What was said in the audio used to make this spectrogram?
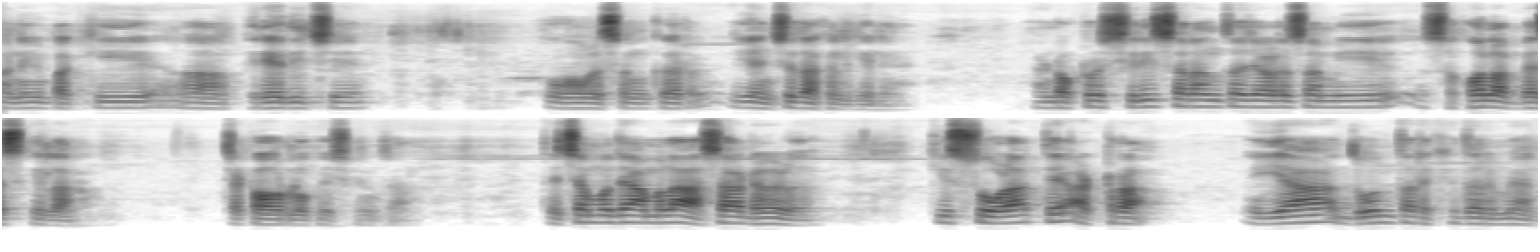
आणि बाकी फिर्यादीचे उमावळशंकर यांचे दाखल केले. आणि डॉक्टर शिरीष सरांचा ज्यावेळेस आम्ही सखोल अभ्यास केला त्या टॉवर लोकेशनचा त्याच्यामध्ये आम्हाला असं आढळलं की सोळा ते अठरा या दोन तारखेदरम्यान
